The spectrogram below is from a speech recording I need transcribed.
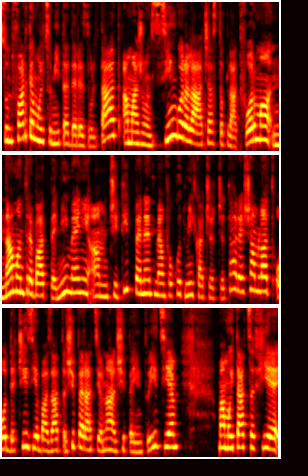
Sunt foarte mulțumită de rezultat, am ajuns singură la această platformă, n-am întrebat pe nimeni, am citit pe net, mi-am făcut mica cercetare și am luat o decizie bazată și pe rațional și pe intuiție. M-am uitat să fie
